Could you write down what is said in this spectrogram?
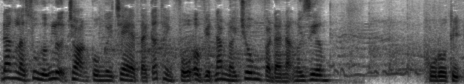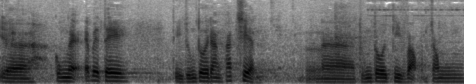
đang là xu hướng lựa chọn của người trẻ tại các thành phố ở Việt Nam nói chung và Đà Nẵng nói riêng. Khu đô thị ờ, công nghệ FPT thì chúng tôi đang phát triển là chúng tôi kỳ vọng trong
